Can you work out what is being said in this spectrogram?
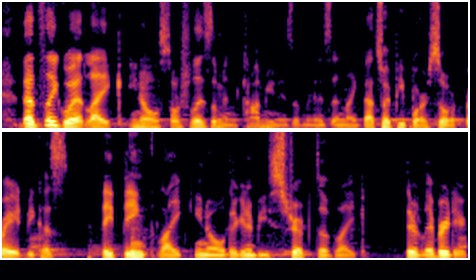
that's like what like you know socialism and communism is, and like that's why people are so afraid because they think like you know they're gonna be stripped of like their liberty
